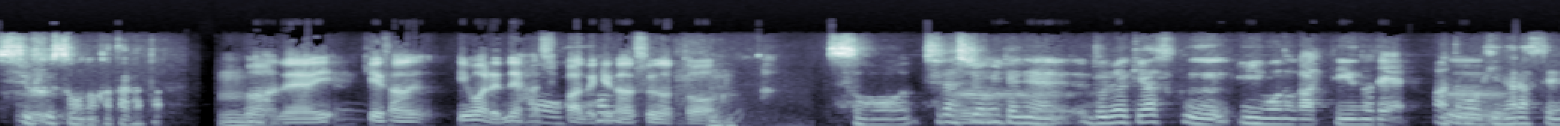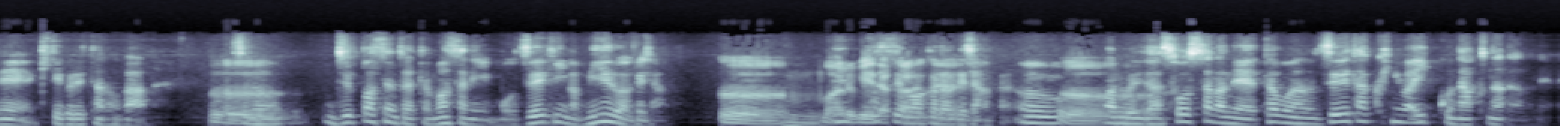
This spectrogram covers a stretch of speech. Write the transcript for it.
主婦層の方々。うんまあね、計算、今までね、8%で計算するのと、そう、チラシを見てね、どれだけ安くいいものがっていうので、頭をひならせてね、来てくれたのが、うん。その10%やったらまさにもう税金が見えるわけじゃん。うん。丸見えだから、ね。わかるわけじゃん。うん。うん丸見えだ。そうしたらね、多分あの贅沢品は1個なくなるのね。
